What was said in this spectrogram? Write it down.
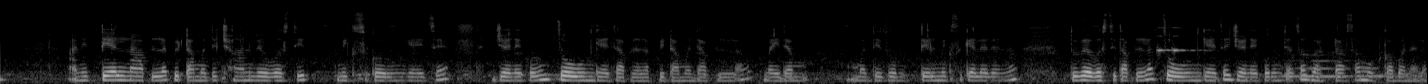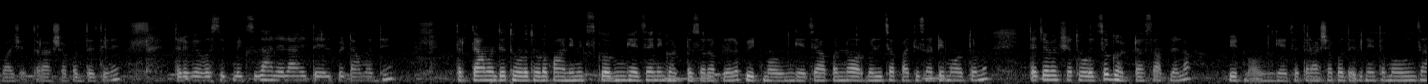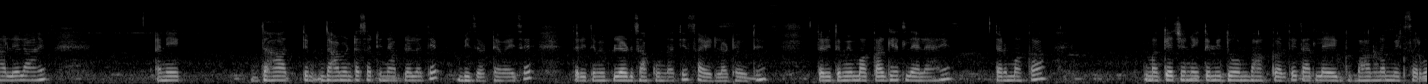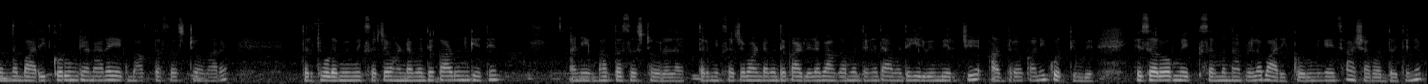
आणि तेल ना आपल्याला पिठामध्ये छान व्यवस्थित मिक्स करून घ्यायचं आहे. जेणेकरून चोळून घ्यायचं आपल्याला पिठामध्ये आपल्याला मैद्यामध्ये जो तेल मिक्स केलेलं आहे ना तो व्यवस्थित आपल्याला चोळून घ्यायचा आहे जेणेकरून त्याचा घट्ट असा मुटका बनायला पाहिजे. तर अशा पद्धतीने. तर व्यवस्थित मिक्स झालेला आहे तेल पिठामध्ये तर त्यामध्ये थोडं थोडं पाणी मिक्स करून घ्यायचं आहे आणि घट्टसर आपल्याला पीठ मळून घ्यायचं. आहे आपण नॉर्मली चपातीसाठी मळतो ना त्याच्यापेक्षा थोडंसं घट्ट असं आपल्याला पीठ मळून घ्यायचं. तर अशा पद्धतीने इथं मळून झालेलं आहे. आणि एक दहा ते दहा मिनटासाठी आपल्याला ते भिजत ठेवायचं आहे तर इथे मी प्लेट झाकून ना ते साईडला ठेवते. तर इथे मी मका घेतलेला आहे. तर मका मक्याचे नाही तर मी दोन भाग करते. त्यातला एक भाग ना मिक्सरमधनं बारीक करून घेणार आहे एक भाग तसाच ठेवणार आहे. तर थोडं मी मिक्सरच्या भांड्यामध्ये काढून घेते आणि एक भाग तसाच ठेवलेला आहे. तर मिक्सरच्या भांड्यामध्ये काढलेल्या भागामध्ये ना त्यामध्ये हिरवी मिरची अद्रक आणि कोथिंबीर हे सर्व मिक्सरमधनं आपल्याला बारीक करून घ्यायचं अशा पद्धतीने.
